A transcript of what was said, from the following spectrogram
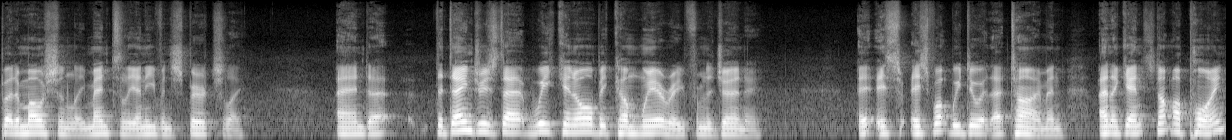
but emotionally, mentally, and even spiritually. And uh, the danger is that we can all become weary from the journey. It's, it's what we do at that time. And, and again, it's not my point,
